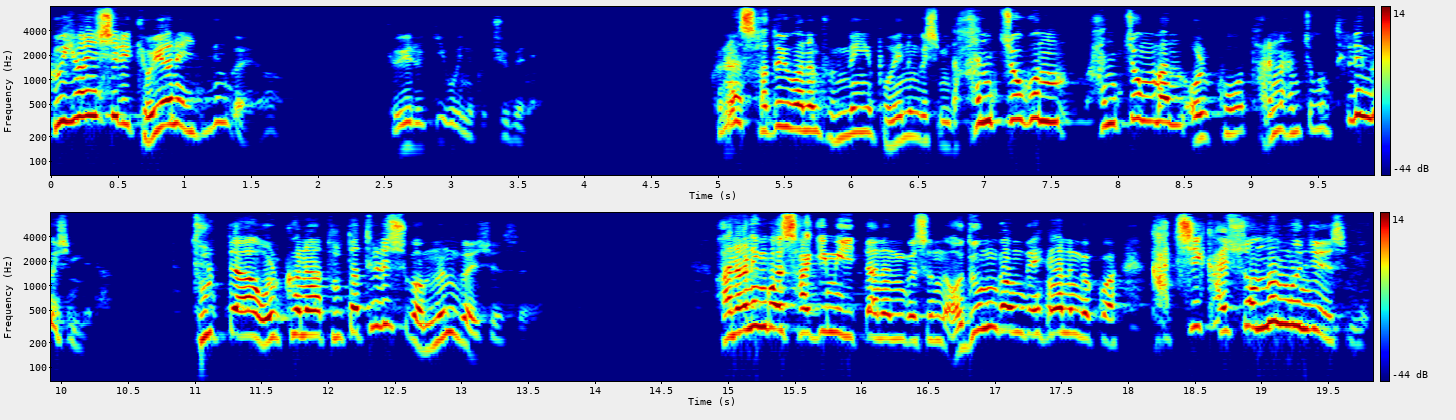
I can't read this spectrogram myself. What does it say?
그 현실이 교회 안에 있는 거예요. 교회를 끼고 있는 그 주변에. 그러나 사도 요한은 분명히 보이는 것입니다. 한쪽은 한쪽만 옳고 다른 한쪽은 틀린 것입니다. 둘 다 옳거나 둘 다 틀릴 수가 없는 것이었어요. 하나님과 사귐이 있다는 것은 어둠 가운데 행하는 것과 같이 갈 수 없는 문제였습니다.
